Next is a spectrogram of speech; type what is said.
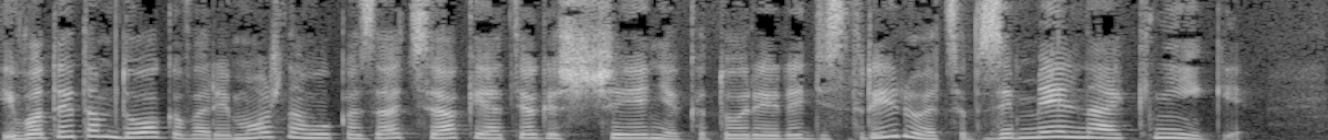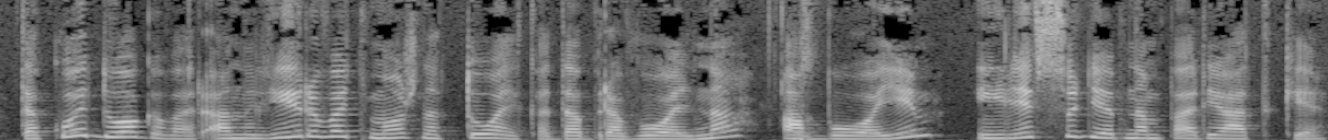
И вот в этом договоре можно указать всякие отягощения, которые регистрируются в земельной книге. Такой договор аннулировать можно только добровольно, обоим или в судебном порядке.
